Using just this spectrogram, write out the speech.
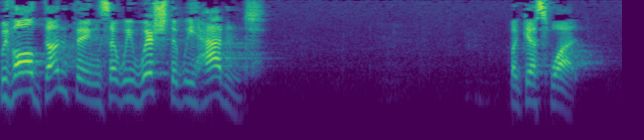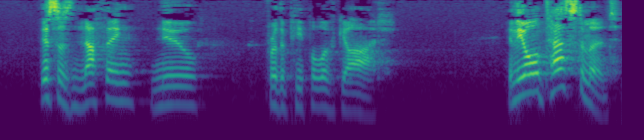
We've all done things that we wish that we hadn't. But guess what? This is nothing new for the people of God. In the Old Testament,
